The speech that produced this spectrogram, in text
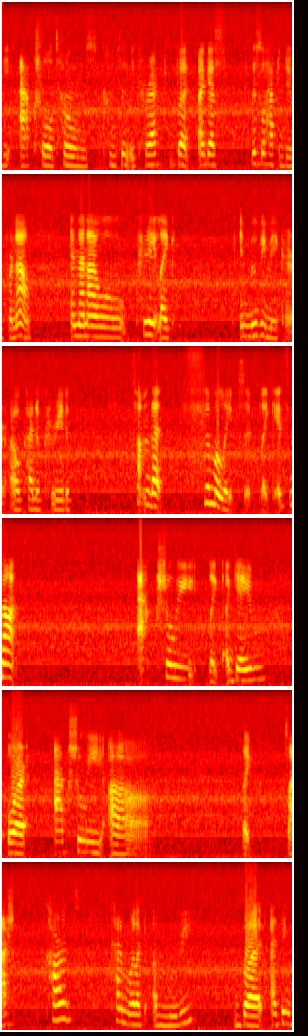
the actual tones completely correct but I guess this will have to do for now and then I will create like in Movie Maker, I'll kind of create a, something that simulates it. Like it's not actually like a game or actually uh like flashcards. Kind of more like a movie, but I think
